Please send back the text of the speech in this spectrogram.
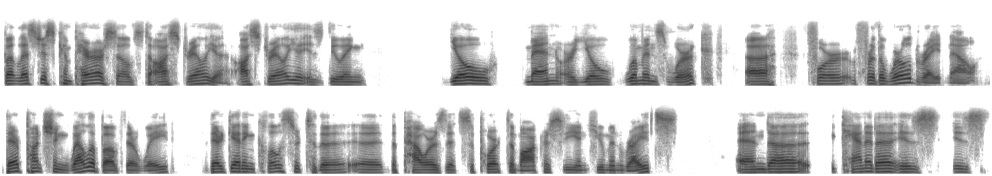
But let's just compare ourselves to Australia. Australia is doing yo men or yo women's work uh, for for the world right now. They're punching well above their weight. They're getting closer to the uh, the powers that support democracy and human rights and uh, Canada is is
